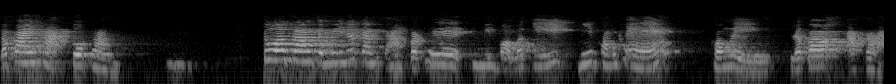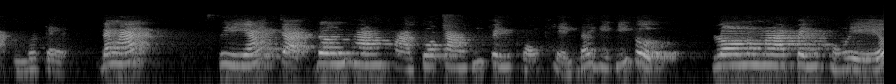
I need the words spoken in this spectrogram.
ต่อไปค่ะตัวกลาง ตัวกลางจะมีด้วยกันสามประเภทที่มีบอกเมื่อกี้ มีของแข็ง ของเหลว แล้วก็อากาศหรือว่าแก๊สดังนั้น เสียงจะเดินทางผ่านตัวกลางที่เป็นของแข็งได้ดีที่สุดรองลงมาเป็นของเหลว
